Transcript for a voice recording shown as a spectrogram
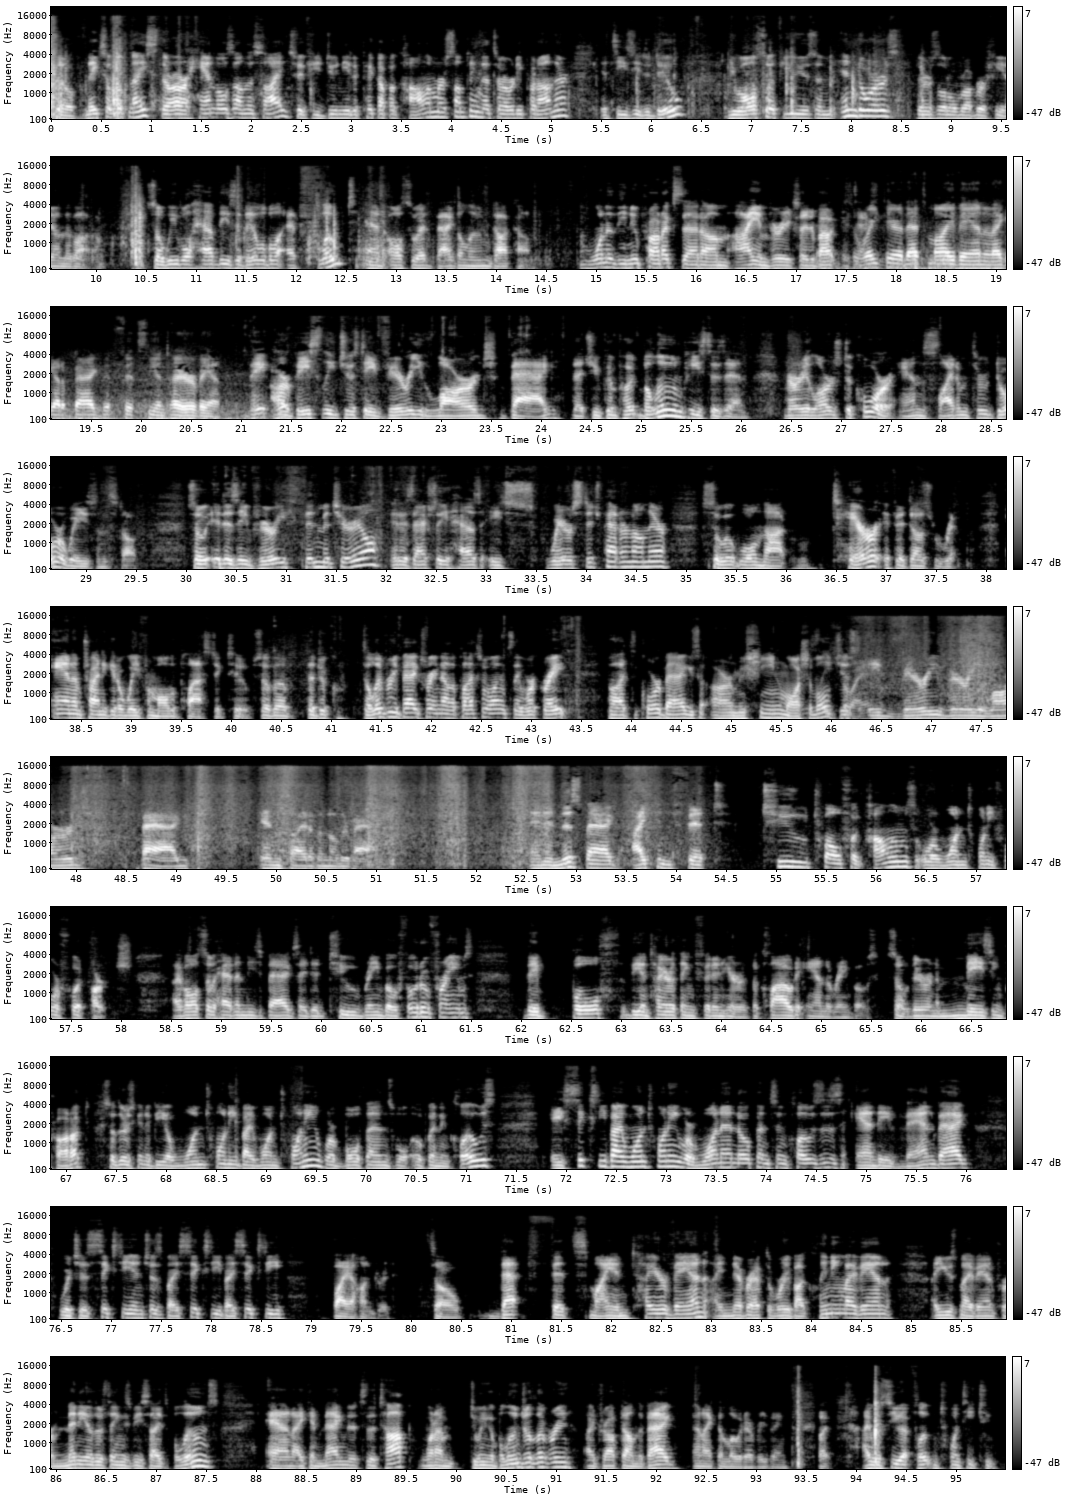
So makes it look nice. There are handles on the side, so if you do need to pick up a column or something that's already put on there, it's easy to do. You also, if you use them indoors, there's little rubber feet on the bottom. So we will have these available at Float and also at bagalloon.com. One of the new products that um, I am very excited about. So right there, that's my van, and I got a bag that fits the entire van. They are basically just a very large bag that you can put balloon pieces in. Very large decor and slide them through doorways and stuff. So it is a very thin material. It is actually has a square stitch pattern on there, so it will not tear if it does rip. And I'm trying to get away from all the plastic too. So the, the de delivery bags right now, the plastic ones, they work great. But the core bags are machine washable. It's just a very, very large bag inside of another bag. And in this bag, I can fit two 12-foot columns or one 24-foot arch. I've also had in these bags, I did two rainbow photo frames. They both, the entire thing fit in here, the cloud and the rainbows. So they're an amazing product. So there's gonna be a 120 by 120 where both ends will open and close, a 60 by 120 where one end opens and closes, and a van bag, which is 60 inches by 60 by 60 by 100. So that fits my entire van. I never have to worry about cleaning my van. I use my van for many other things besides balloons and I can magnet it to the top. When I'm doing a balloon delivery, I drop down the bag and I can load everything. But I will see you at Float in 22.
